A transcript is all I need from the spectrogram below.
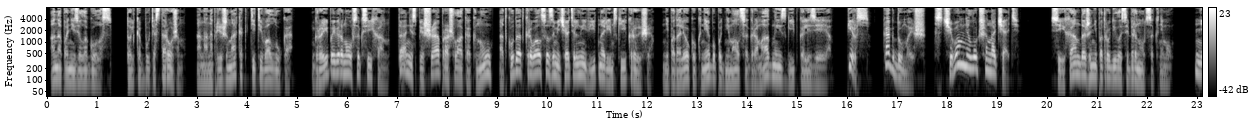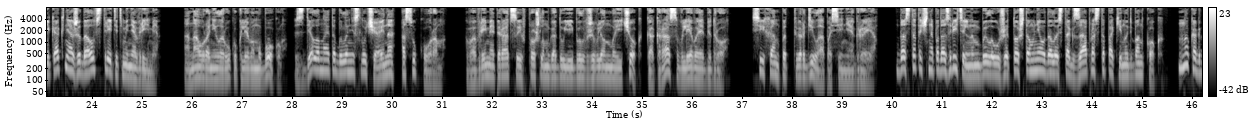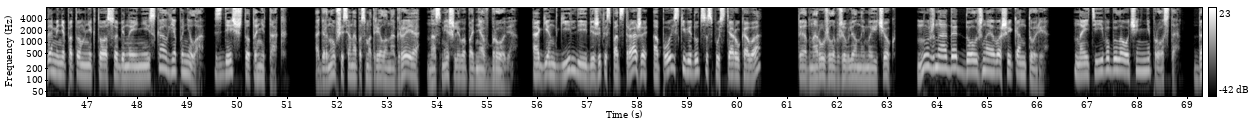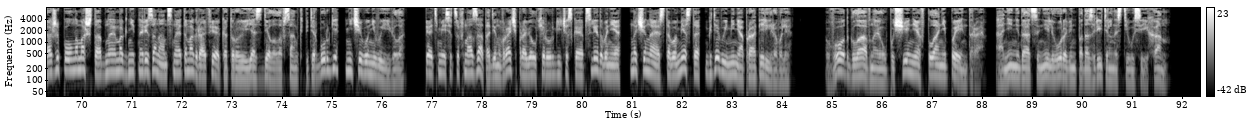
Она понизила голос. «Только будь осторожен. Она напряжена, как тетива лука. Грей повернулся к Сейхан. Та не спеша прошла к окну, откуда открывался замечательный вид на римские крыши. Неподалеку к небу поднимался громадный изгиб Колизея. «Пирс, как думаешь, с чего мне лучше начать?» Сейхан даже не потрудилась обернуться к нему. «Никак не ожидал встретить меня в Риме». Она уронила руку к левому боку. Сделано это было не случайно, а с укором. Во время операции в прошлом году ей был вживлен маячок, как раз в левое бедро. Сейхан подтвердила опасения Грея. Достаточно подозрительным было уже то, что мне удалось так запросто покинуть Бангкок. Но когда меня потом никто особенно и не искал, я поняла, здесь что-то не так. Обернувшись, она посмотрела на Грея, насмешливо подняв брови. «Агент гильдии бежит из-под стражи, а поиски ведутся спустя рукава?» «Ты обнаружила вживленный маячок?» «Нужно отдать должное вашей конторе. Найти его было очень непросто. Даже полномасштабная магнитно-резонансная томография, которую я сделала в Санкт-Петербурге, ничего не выявила. Пять месяцев назад один врач провел хирургическое обследование, начиная с того места, где вы меня прооперировали. Вот главное упущение в плане Пейнтера. Они недооценили уровень подозрительности у Сейхан.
